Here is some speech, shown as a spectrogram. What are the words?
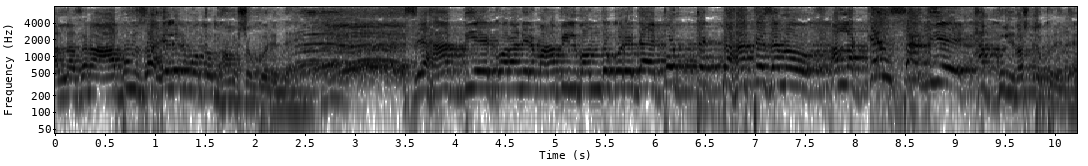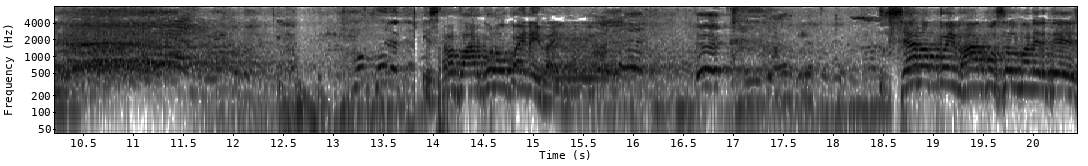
আল্লাহ যেন আবু জাহেলের মতো ধ্বংস করে দেয়। যে হাত দিয়ে কোরআনের মাহফিল বন্ধ করে দেয়, প্রত্যেকটা হাতে যেন আল্লাহ ক্যান্সার দিয়ে হাতগুলি নষ্ট করে দেয়। এছাড়া তো আর কোনো উপায় নেই ভাই। ছিয়ানব্বই ভাগ মুসলমানের দেশ,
